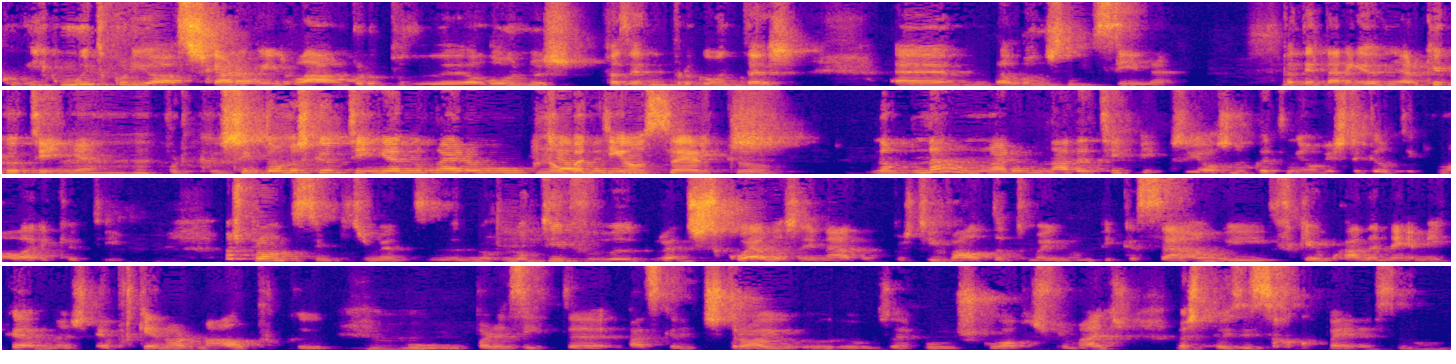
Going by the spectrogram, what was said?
com, e muito curiosos chegaram a ir lá um grupo de alunos fazer-me perguntas um, alunos de medicina Sim. para tentarem adivinhar o que é que eu tinha, porque os sintomas que eu tinha não eram não batiam certo. Não, não, não eram nada típicos e eles nunca tinham visto aquele tipo de malária que eu tive. Mas pronto, simplesmente não, não tive grandes sequelas nem nada. Depois tive alta, tomei uma medicação e fiquei um bocado anémica, mas é porque é normal, porque uhum. o parasita basicamente destrói os, os glóbulos vermelhos, mas depois isso recupera-se. Não,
